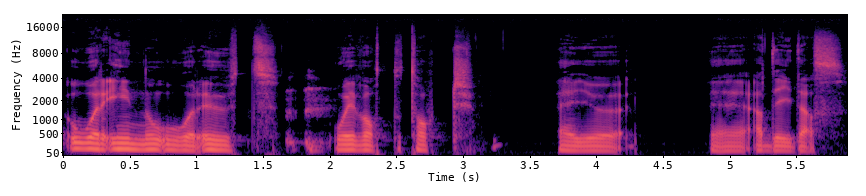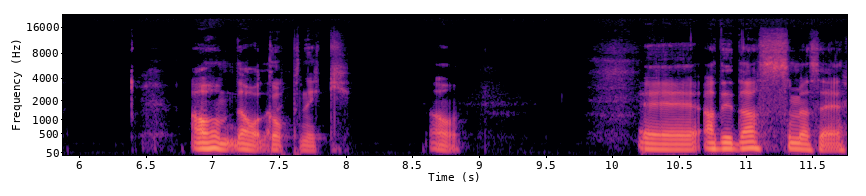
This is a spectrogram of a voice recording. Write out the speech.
år in och år ut och i vått och torrt är ju eh, Adidas, Ja, det håller. Gopnik. Ja. Eh, Adidas som jag säger.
